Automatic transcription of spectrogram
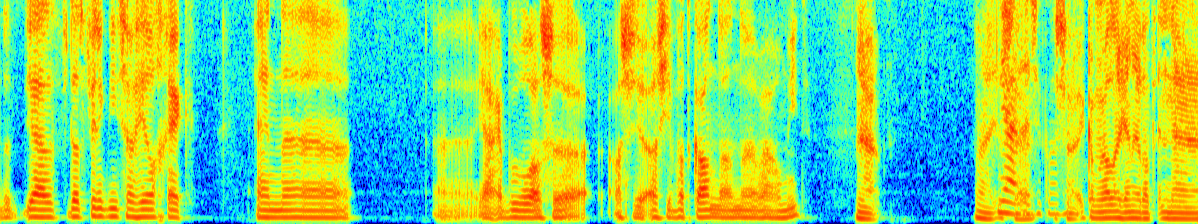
Dat, ja, dat, dat vind ik niet zo heel gek. En ja, ik bedoel, als, eh, als, je, als je wat kan, dan eh, waarom niet? Ja. Nee, Ja, eh, dat is ook wel zo. zo. Ik kan me wel herinneren dat in eh,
